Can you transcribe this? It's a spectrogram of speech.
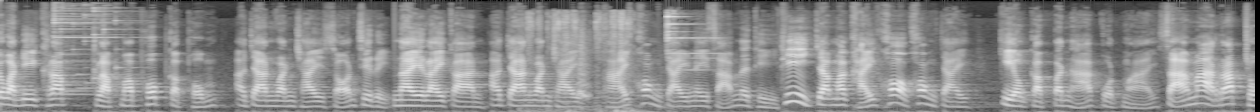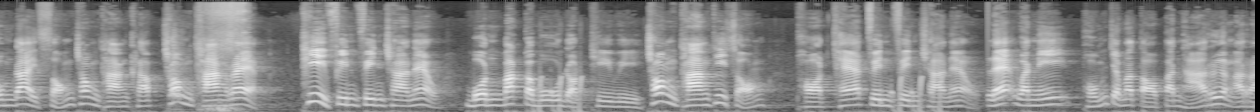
สวัสดีครับ กลับมาพบกับผม อาจารย์วันชัยสอนสิริ ในรายการอาจารย์วันชัยหายข้องใจใน 3 นาที ที่จะมาไขข้อข้องใจเกี่ยวกับปัญหากฎหมาย สามารถรับชมได้ 2 ช่องทางครับ ช่องทางแรกที่ฟินฟินชาแนลบนบักกบูดอทีวีช่องทางที่ 2 พอดแคสต์ฟินฟินชาแนลและวันนี้ผมจะมาตอบปัญหาเรื่องอะไร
